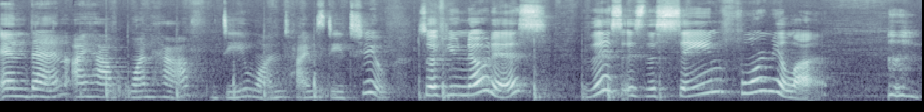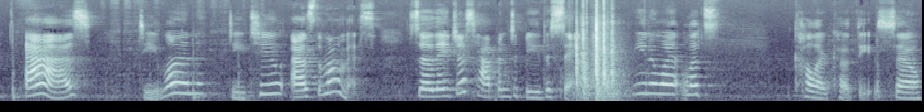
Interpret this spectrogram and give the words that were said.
and then I have 1 half d1 times d2. So if you notice, this is the same formula as d1, d2, as the rhombus. So they just happen to be the same. You know what? Let's color code these. So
